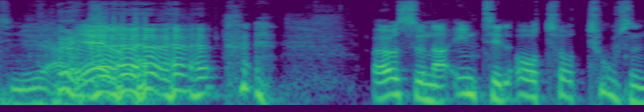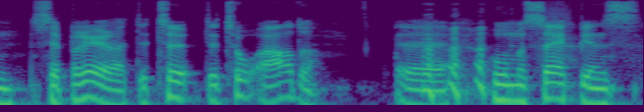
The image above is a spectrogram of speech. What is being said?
til nye arealer. Øresund har indtil år 2000 separeret de, to, de to arter. Uh, Homo sapiens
